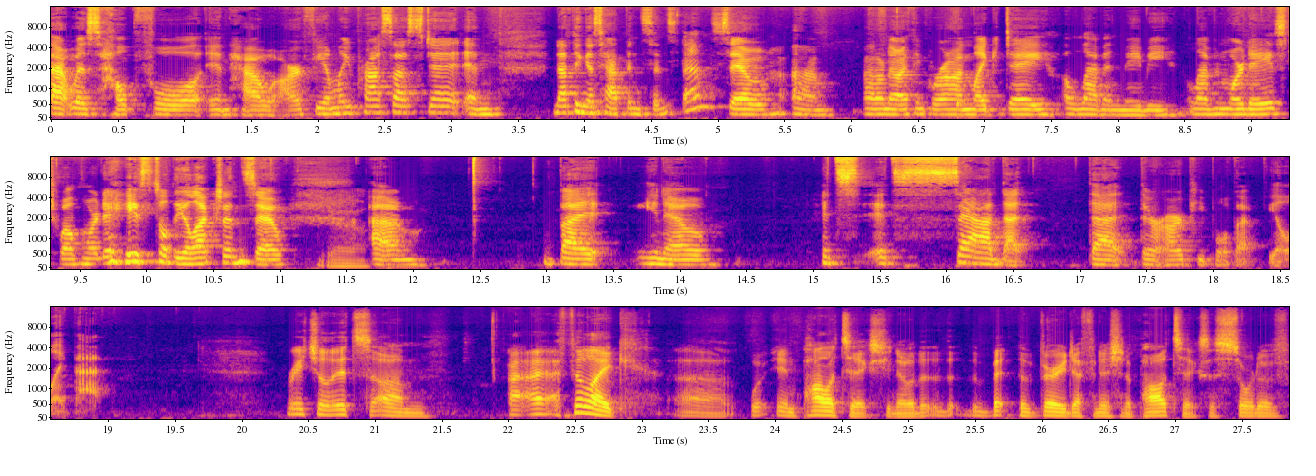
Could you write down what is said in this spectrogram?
that was helpful in how our family processed it and nothing has happened since then so um, i don't know i think we're on like day 11 maybe 11 more days 12 more days till the election so yeah. um, but you know it's it's sad that that there are people that feel like that rachel it's um i, I feel like uh, in politics, you know, the, the, the very definition of politics is sort of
